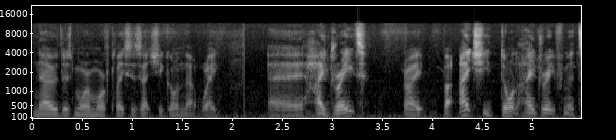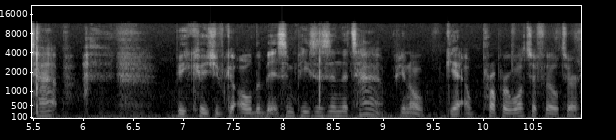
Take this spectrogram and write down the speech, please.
Now there's more and more places actually going that way. Uh, hydrate, right? But actually, don't hydrate from the tap. because you've got all the bits and pieces in the tap. You know, get a proper water filter.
